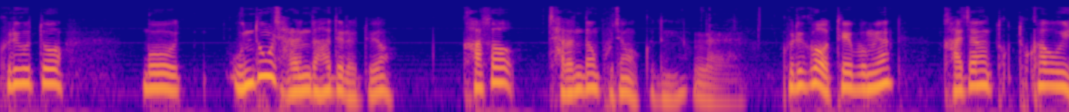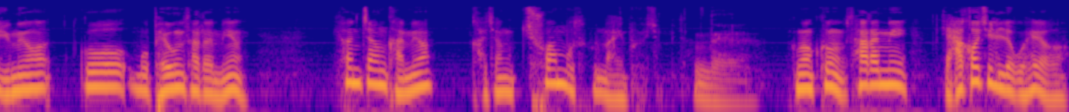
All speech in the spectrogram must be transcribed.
그리고 또 뭐 운동을 잘한다 하더라도요, 가서 잘한다는 보장 없거든요. 네. 그리고 어떻게 보면 가장 똑똑하고 유명하고 뭐 배운 사람이 현장 가면 가장 추한 모습을 많이 보여줍니다. 네. 그만큼 사람이 약아지려고 해요.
